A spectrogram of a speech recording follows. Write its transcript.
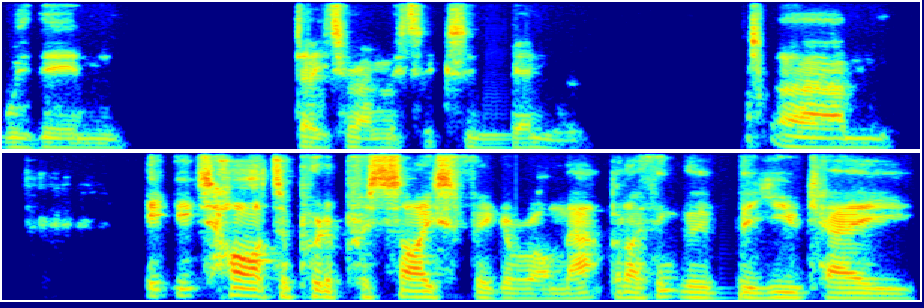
within data analytics in general. Um, it, it's hard to put a precise figure on that, but I think the, the UK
